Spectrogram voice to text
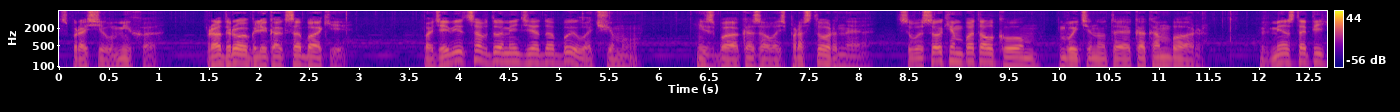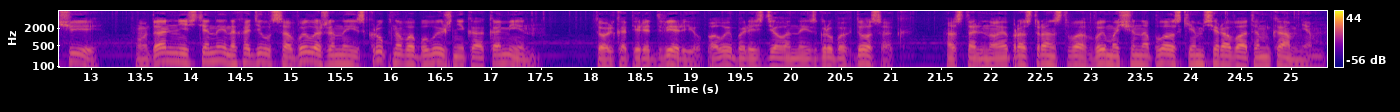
Спросил Миха. Продрогли как собаки. Подивиться в доме деда было чему. Изба оказалась просторная, с высоким потолком, вытянутая как амбар. Вместо печи у дальней стены находился выложенный из крупного булыжника камин. Только перед дверью полы были сделаны из грубых досок, остальное пространство вымощено плоским сероватым камнем.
